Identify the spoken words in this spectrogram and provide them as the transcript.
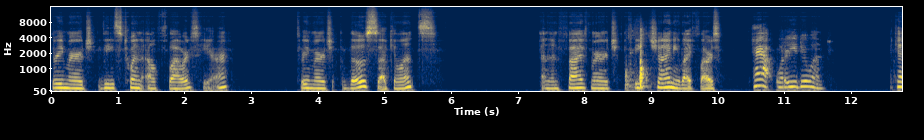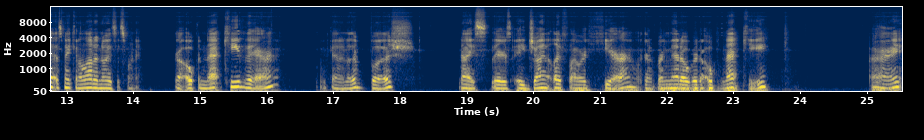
Three merge these twin elf flowers here. Three merge those succulents. And then five merge these shiny life flowers. Cat, what are you doing? The cat is making a lot of noise this morning. We're gonna open that key there. We've got another bush. Nice. There's a giant life flower here. We're gonna bring that over to open that key. Alright.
